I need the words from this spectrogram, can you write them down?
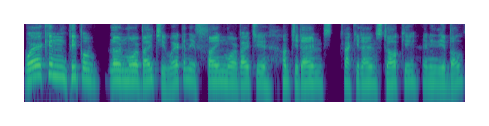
where can people learn more about you? Where can they find more about you? Hunt you down, track you down, stalk you? Any of the above?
